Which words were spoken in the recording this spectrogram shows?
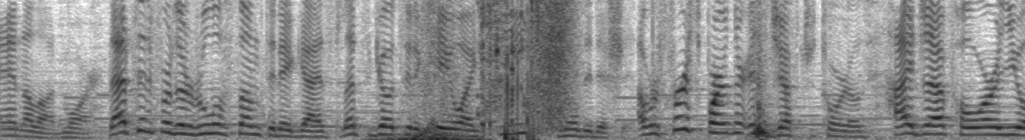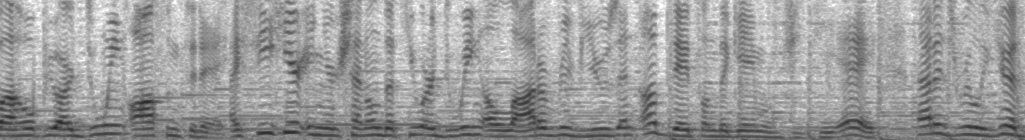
and a lot more. That's it for the rule of thumb today, guys. Let's go to the KYC Gold Edition. Our first partner is Jeff Tutorials. Hi, Jeff. How are you? I hope you are doing awesome today. I see here in your channel that you are doing a lot of reviews and updates on the game of GTA. That is really good.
